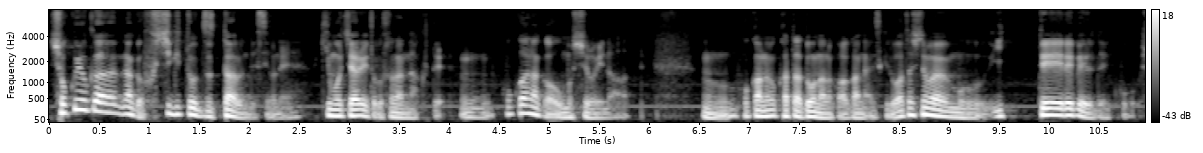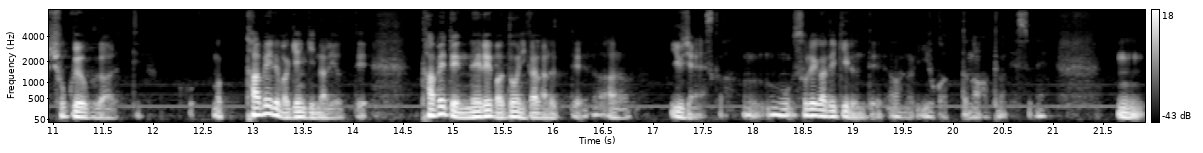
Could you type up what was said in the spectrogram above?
食欲がなんか不思議とずっとあるんですよね。気持ち悪いとかそんななくて、うん、ここはなんか面白いなって、うん、他の方どうなのか分かんないですけど私の場合はもう一定レベルでこう食欲があるっていう、まあ、食べれば元気になるよって。食べて寝ればどうにかなるってあの言うじゃないですか、うん、それができるんであのよかったなって感じですね。うん、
